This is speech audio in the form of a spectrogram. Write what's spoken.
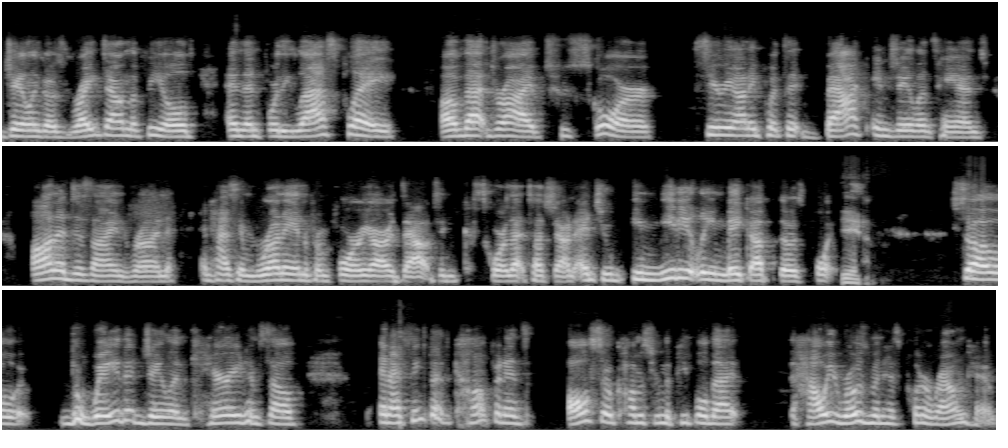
Jalen goes right down the field, and then for the last play of that drive to score, Sirianni puts it back in Jalen's hands on a designed run and has him run in from four yards out to score that touchdown and to immediately make up those points. Yeah. So the way that Jalen carried himself, and I think that confidence also comes from the people that Howie Roseman has put around him.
